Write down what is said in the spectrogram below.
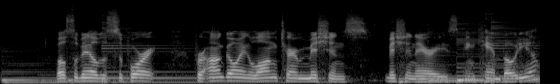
We've also been able to support for ongoing long-term missions, missionaries in Cambodia,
